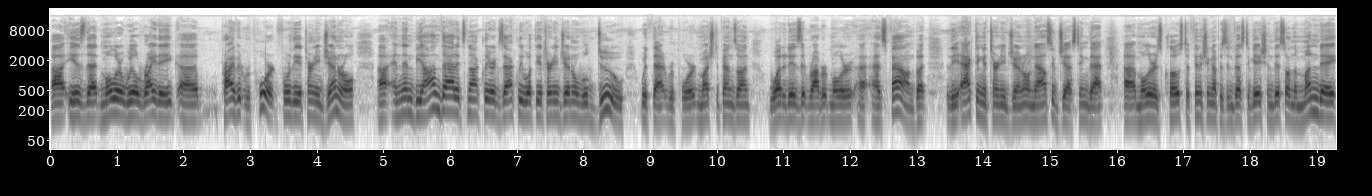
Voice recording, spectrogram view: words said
uh, is that Mueller will write a uh, private report for the Attorney General. Uh, and then beyond that, it's not clear exactly what the Attorney General will do with that report. Much depends on what it is that Robert Mueller uh, has found. But the acting Attorney General now suggesting that uh, Mueller is close to finishing up his investigation. This on the Monday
